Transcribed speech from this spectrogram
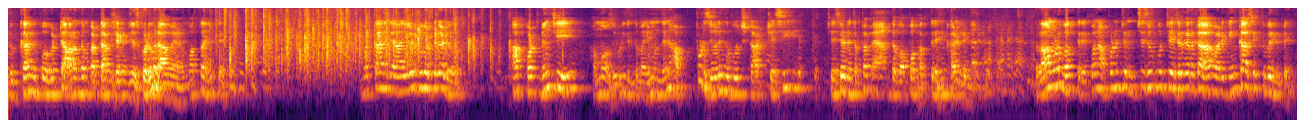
దుఃఖాన్ని పోగొట్టి ఆనందం పట్టాభిషేకం చేసుకోవడం రామాయణం. మొత్తం అయితే. మొత్తానికి ఆ ఏడుపు కొట్టుగాడు. అప్పటి నుంచి అమ్మో శివుడికి ఇంత మహిమ ఉందని అప్పుడు శివలింగ పూజ స్టార్ట్ చేసి చేసాడే తప్ప పెద్ద గొప్ప భక్తులు ఏం కాళ్ళు రాముడు భక్తులే పోనీ అప్పటి నుంచి నిత్య శివ పూజ చేశారు కనుక వాడికి ఇంకా శక్తి పెరిగిపోయింది.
